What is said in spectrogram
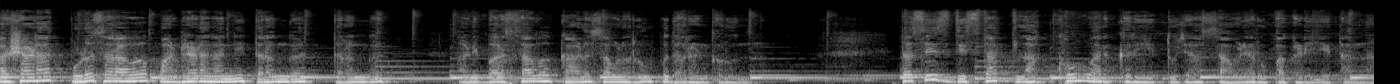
आषाढात पुढं सरावं पांढऱ्या ढगांनी तरंगत तरंगत आणि बरसावं काळसावळ रूप धारण करून. तसेच दिसतात लाखो वारकरी तुझ्या सावळ्या रूपाकडे येताना.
